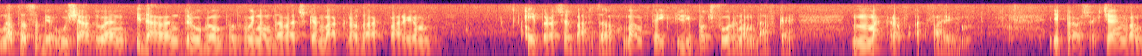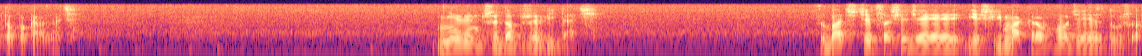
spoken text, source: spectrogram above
No to sobie usiadłem i dałem drugą podwójną daweczkę makro do akwarium. I proszę bardzo, mam w tej chwili poczwórną dawkę makro w akwarium. I proszę, chciałem Wam to pokazać. Nie wiem, czy dobrze widać. Zobaczcie, co się dzieje, jeśli makro w wodzie jest dużo.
